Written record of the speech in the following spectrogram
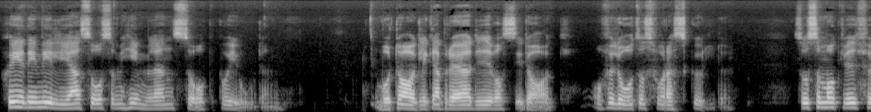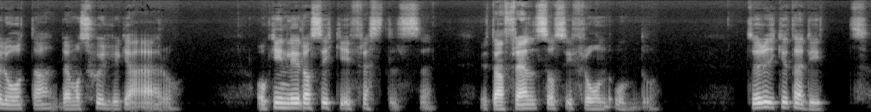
Ske din vilja så som i himlen så på jorden. Vårt dagliga bröd giv oss idag och förlåt oss våra skulder, så som och vi förlåta dem oss skyldiga äro. Och inled oss icke i frestelse, utan fräls oss ifrån ondo. Ty riket är ditt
